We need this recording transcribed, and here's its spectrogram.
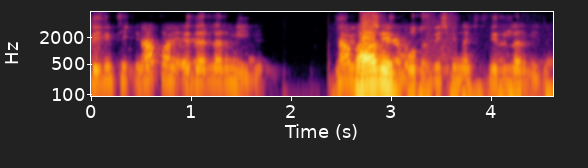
benim teklif ettiğimi yaparsınız? ederler miydi? Ne 25 yaparsınız bin, biliyor musun? 35 bin nakit verirler miydi?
